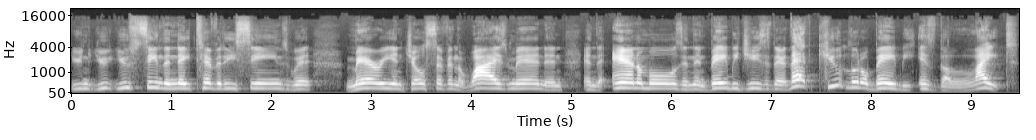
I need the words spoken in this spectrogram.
you, you, you've seen the nativity scenes with Mary and Joseph and the wise men and, and the animals and then baby Jesus there. That cute little baby is the light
